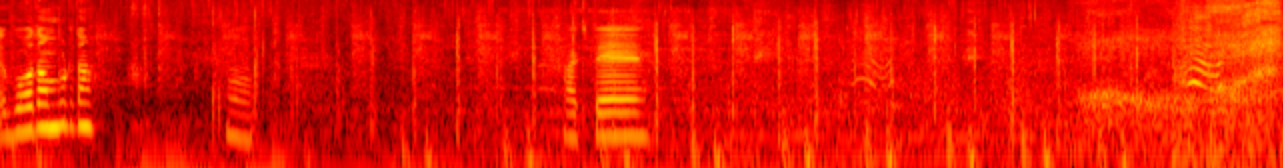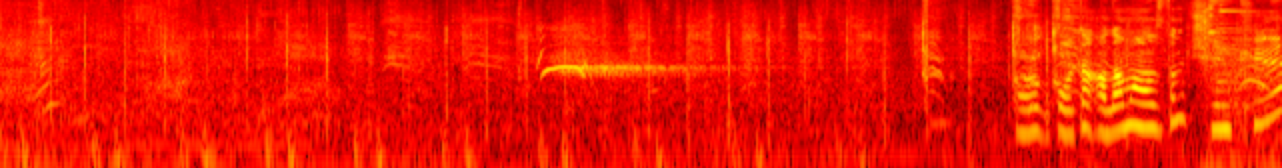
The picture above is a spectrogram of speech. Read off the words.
E bu adam burada. Hı. Hadi be. Oradan alamazdım çünkü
